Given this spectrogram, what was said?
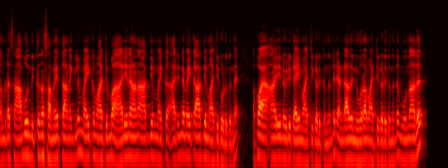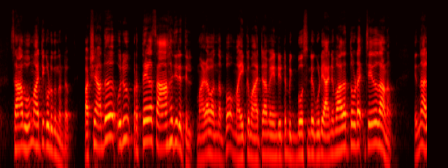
നമ്മുടെ സാബു നിൽക്കുന്ന സമയത്താണെങ്കിലും മൈക്ക് മാറ്റുമ്പോൾ ആര്യനാണ് ആദ്യം മൈക്ക് ആര്യന്റെ മൈക്ക് ആദ്യം മാറ്റി കൊടുക്കുന്നത് അപ്പോൾ ആര്യൻ ഒരു കൈ മാറ്റി കൊടുക്കുന്നുണ്ട്. രണ്ടാമത് നൂറ മാറ്റി കൊടുക്കുന്നുണ്ട്. മൂന്നാമത് സാബുവും മാറ്റി കൊടുക്കുന്നുണ്ട്. പക്ഷെ അത് ഒരു പ്രത്യേക സാഹചര്യത്തിൽ മഴ വന്നപ്പോൾ മൈക്ക് മാറ്റാൻ വേണ്ടിയിട്ട് ബിഗ് ബോസിന്റെ കൂടി അനുവാദത്തോടെ ചെയ്തതാണ്. എന്നാൽ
